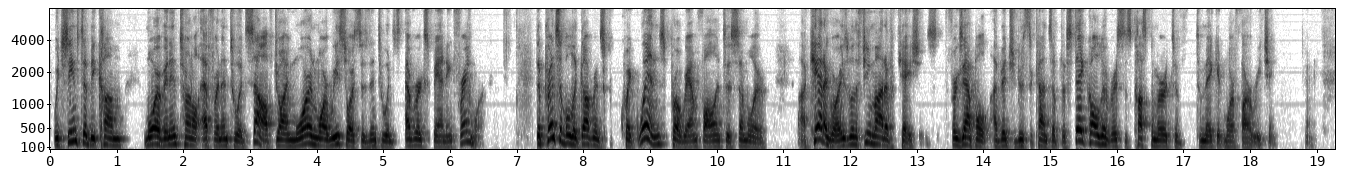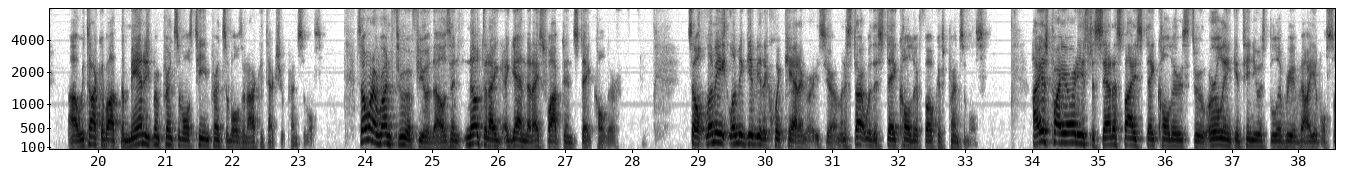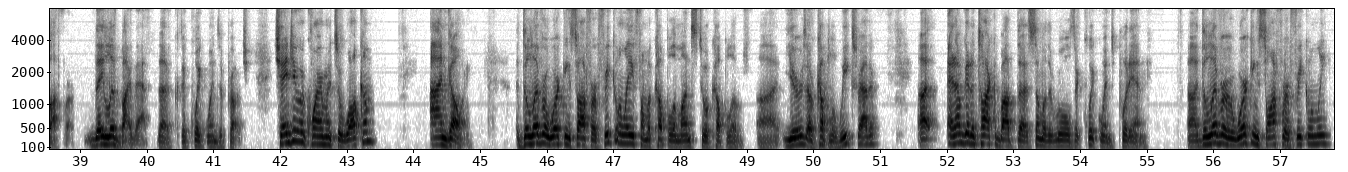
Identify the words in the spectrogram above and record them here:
which seems to become more of an internal effort into itself, drawing more and more resources into its ever expanding framework. The principle that governs Quick Wins program fall into similar uh, categories with a few modifications. For example, I've introduced the concept of stakeholder versus customer to, to make it more far reaching. Okay. Uh, we talk about the management principles, team principles, and architecture principles. So I want to run through a few of those and note that I, again, that I swapped in stakeholder so let me let me give you the quick categories here. I'm going to start with the stakeholder focused principles. Highest priority is to satisfy stakeholders through early and continuous delivery of valuable software. They live by that, the, the quick wins approach. Changing requirements are welcome, ongoing. Deliver working software frequently from a couple of months to a couple of uh, years or a couple of weeks, rather. Uh, and I'm going to talk about the, some of the rules that Quick Wins put in. Uh, deliver working software frequently.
